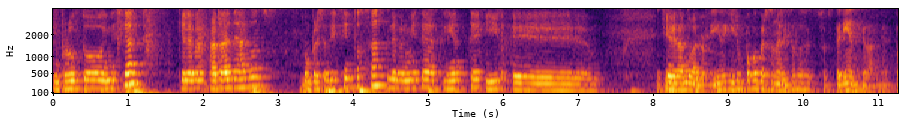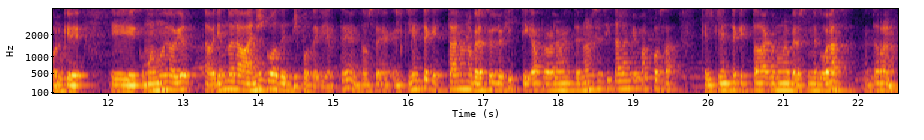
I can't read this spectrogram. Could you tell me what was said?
un producto inicial que le a través de add-ons con precios distintos SaaS le permite al cliente ir eh, generando valor. Y ir un poco personalizando su, su experiencia también, porque eh, como hemos ido abriendo el abanico de tipos de clientes, entonces el cliente que está en una operación logística probablemente no necesita las mismas cosas que el cliente que está con una operación de cobranza en terreno.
